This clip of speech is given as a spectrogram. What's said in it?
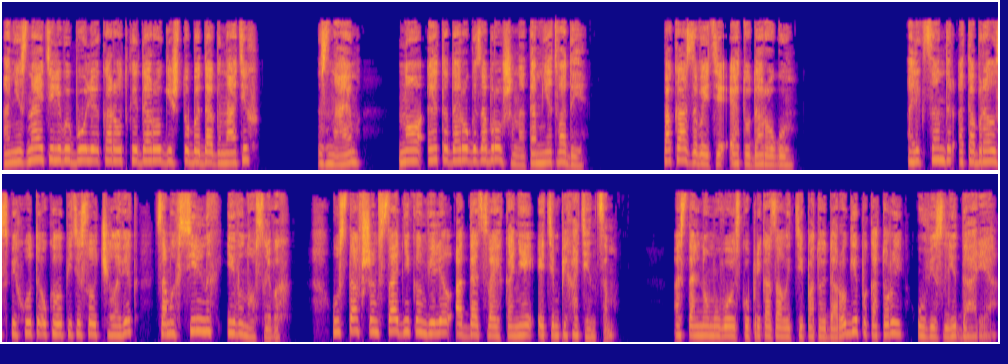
«А не знаете ли вы более короткой дороги, чтобы догнать их?» «Знаем. Но эта дорога заброшена, там нет воды». «Показывайте эту дорогу». Александр отобрал из пехоты около 500 человек, самых сильных и выносливых. Уставшим всадникам велел отдать своих коней этим пехотинцам. Остальному войску приказал идти по той дороге, по которой увезли Дария.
